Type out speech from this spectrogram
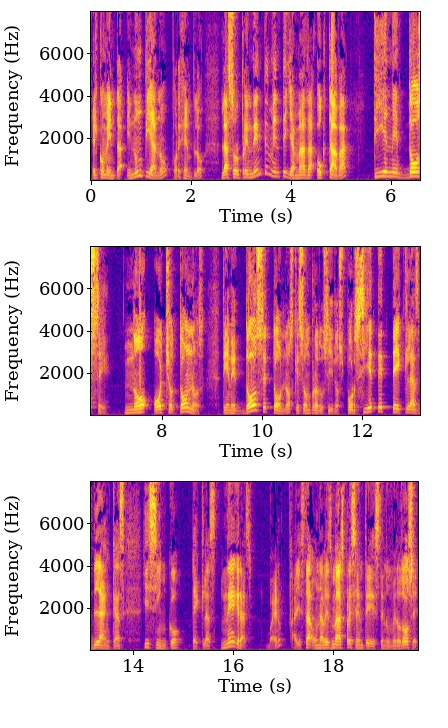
Él comenta, en un piano, por ejemplo, la sorprendentemente llamada octava tiene 12, no 8 tonos. Tiene 12 tonos que son producidos por 7 teclas blancas y 5 teclas negras. Bueno, ahí está, una vez más presente este número 12.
